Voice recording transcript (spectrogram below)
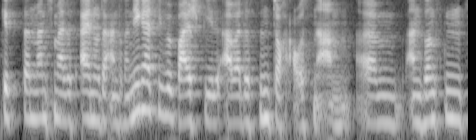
gibt es dann manchmal das ein oder andere negative Beispiel, aber das sind doch Ausnahmen. Ähm, ansonsten,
